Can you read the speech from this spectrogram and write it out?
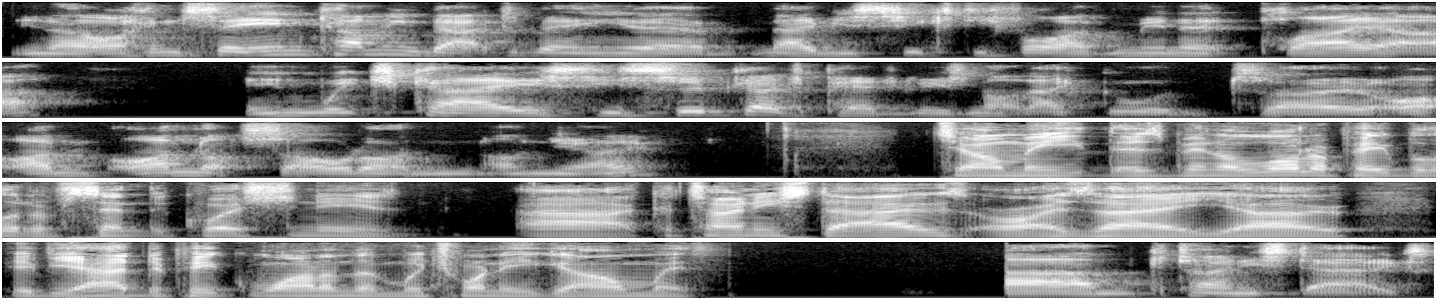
you know, I can see him coming back to being a maybe 65 minute player. In which case, his Supercoach pedigree is not that good. So I'm I'm not sold on on Yeo. Tell me, there's been a lot of people that have sent the question uh, Kotoni Staggs or Isaah Yeo. If you had to pick one of them, which one are you going with? Um, Kotoni Staggs.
